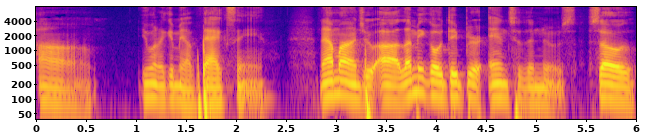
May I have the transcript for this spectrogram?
Um, you want to give me a vaccine? Now, mind you, uh, let me go deeper into the news. So,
